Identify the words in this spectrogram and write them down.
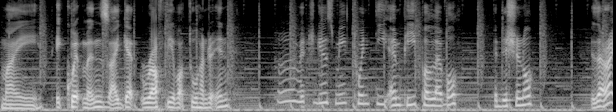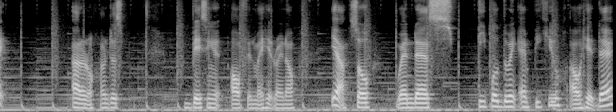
my equipments, I get roughly about 200 in, uh, which gives me 20 MP per level additional. Is that right? I don't know. I'm just basing it off in my head right now. Yeah, so when there's people doing MPQ, I'll hit there.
